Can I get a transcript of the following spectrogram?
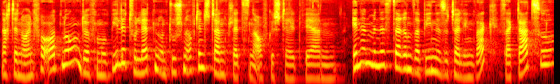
Nach der neuen Verordnung dürfen mobile Toiletten und Duschen auf den Standplätzen aufgestellt werden. Innenministerin Sabine Sütterlin-Wack sagt dazu,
